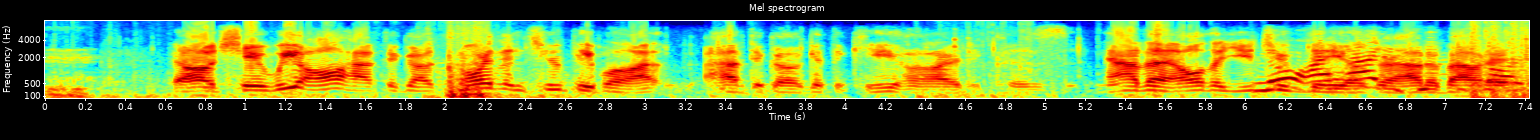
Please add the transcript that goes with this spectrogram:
Oh, shit, we all have to go. More than two people ha- have to go get the key card because now that all the YouTube no, videos are out key about card it.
